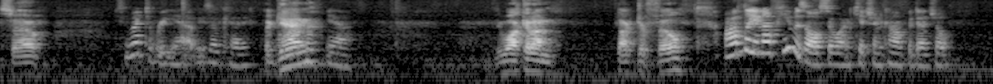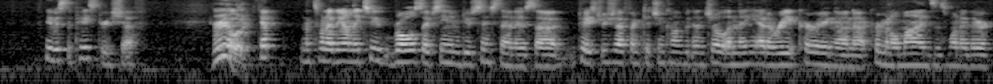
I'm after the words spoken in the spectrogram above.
So He went to rehab. He's okay. again, Yeah. You walk it on Dr. Phil. Oddly enough, he was also on Kitchen Confidential. He was the pastry chef. Really? Yep. That's one of the only two roles I've seen him do since then is uh, pastry chef on Kitchen Confidential, and then he had a reoccurring on uh, Criminal Minds as one of their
